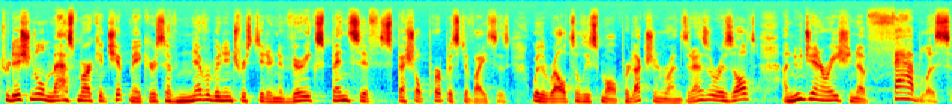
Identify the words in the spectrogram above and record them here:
Traditional mass market chip makers have never been interested in very expensive special purpose devices with relatively small production runs, and as a result, a new generation of fabless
